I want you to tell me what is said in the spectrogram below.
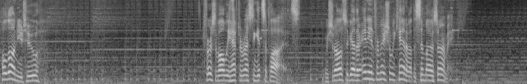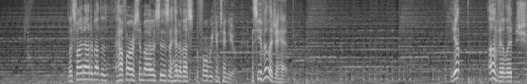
Hold on, you two. First of all, we have to rest and get supplies. We should also gather any information we can about the Synbios army. Let's find out about the, how far Synbios is ahead of us before we continue. I see a village ahead. Yep, a village.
